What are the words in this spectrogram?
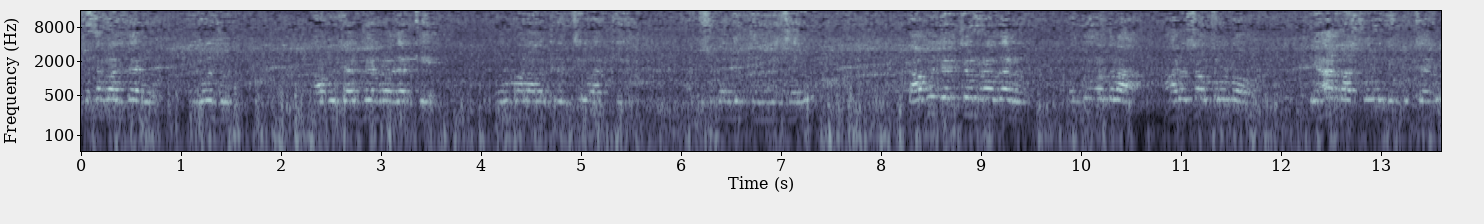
కృష్ణరాజు గారు ఈరోజు బాబు జగజ్జీవనరావు గారికి నిర్మాణాలు అలంకరించి వారికి అభిషేకాలు తెలియజేశారు. బాబు జగజ్జీవనరావు గారు పంతొమ్మిది వందల ఆరో సంవత్సరంలో బీహార్ రాష్ట్రంలో జన్మించారు.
